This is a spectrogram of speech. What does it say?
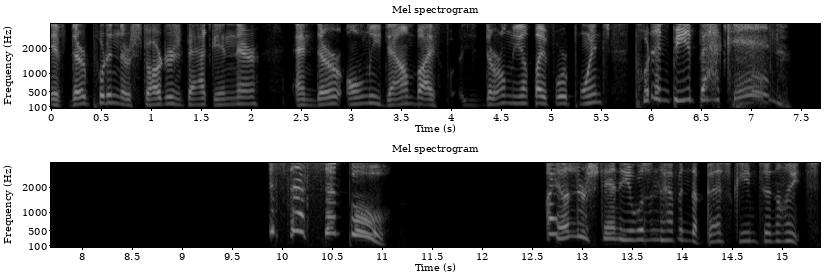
if they're putting their starters back in there and they're only down by they're only up by four points, put Embiid back in. It's that simple. I understand he wasn't having the best game tonight,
